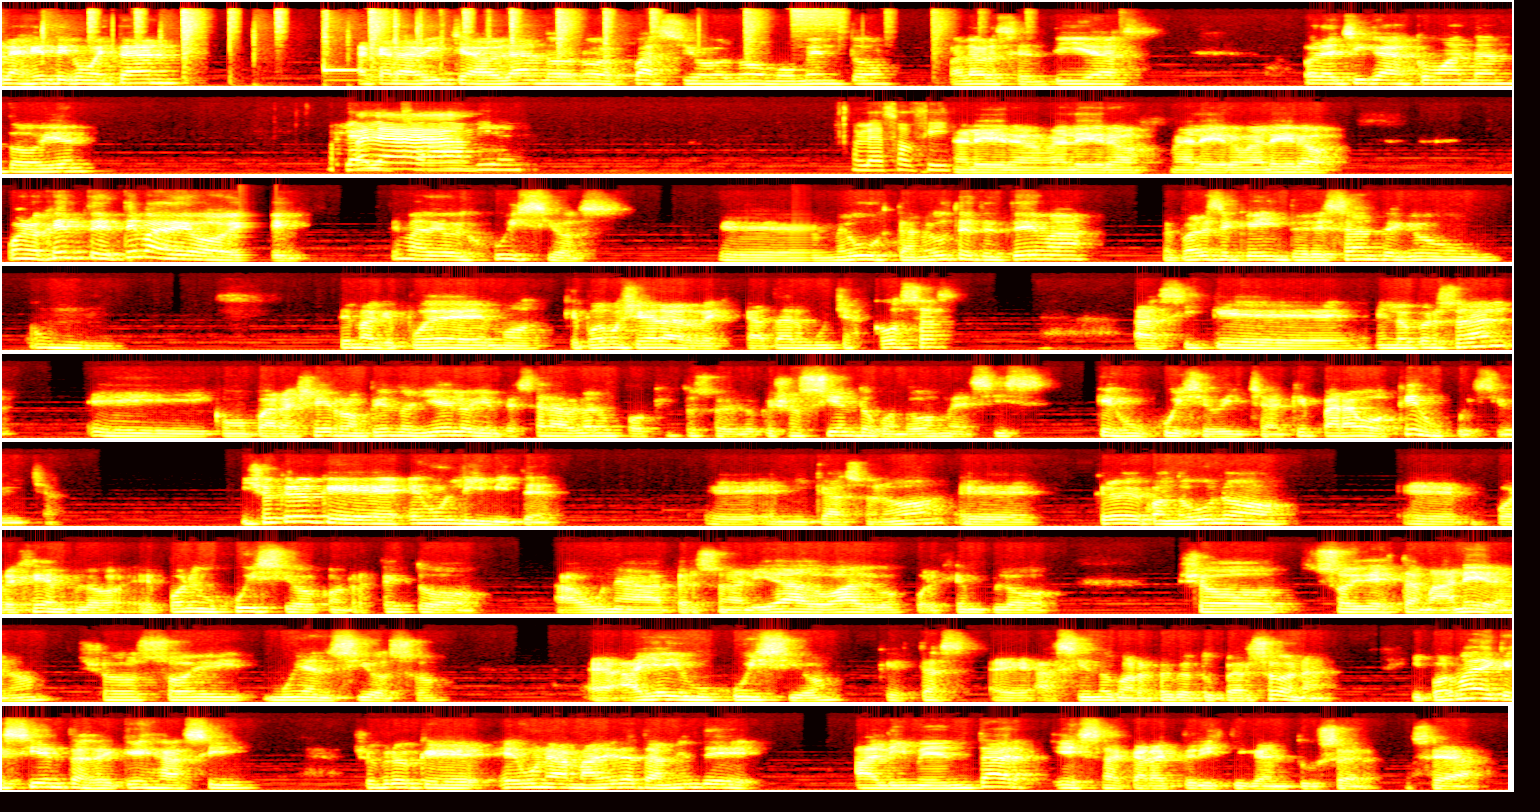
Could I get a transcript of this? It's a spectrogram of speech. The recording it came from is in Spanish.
Hola gente, ¿cómo están? Acá la bicha hablando, nuevo espacio, nuevo momento, palabras sentidas. Hola chicas, ¿cómo andan? ¿Todo bien? Hola, Hola. bien. Hola Sofi. Me alegro, me alegro, me alegro, me alegro. Bueno, gente, tema de hoy. Tema de hoy, juicios. Eh, me gusta, me gusta este tema. Me parece que es interesante, que es un, tema que podemos, que podemos llegar a rescatar muchas cosas. Así que en lo personal, y como para ya ir rompiendo el hielo y empezar a hablar un poquito sobre lo que yo siento cuando vos me decís qué es un juicio, bicha, qué para vos, qué es un juicio, bicha. Y yo creo que es un límite, eh, en mi caso, ¿no? Eh, creo que cuando uno, eh, por ejemplo, pone un juicio con respecto a una personalidad o algo, por ejemplo, yo soy de esta manera, ¿no? Yo soy muy ansioso. Ahí hay un juicio que estás eh, haciendo con respecto a tu persona. Y por más de que sientas de que es así, yo creo que es una manera también de alimentar esa característica en tu ser. O sea,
